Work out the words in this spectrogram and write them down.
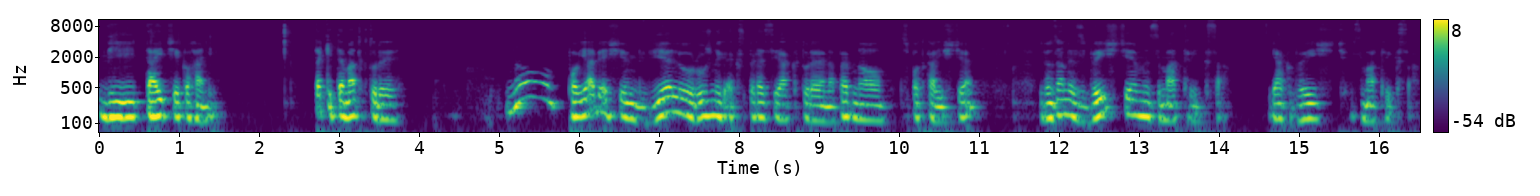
Witajcie, kochani. Taki temat, który no, pojawia się w wielu różnych ekspresjach, które na pewno spotkaliście, związany z wyjściem z Matrixa. Jak wyjść z Matrixa?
